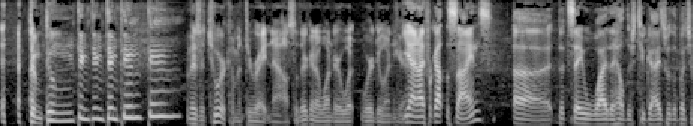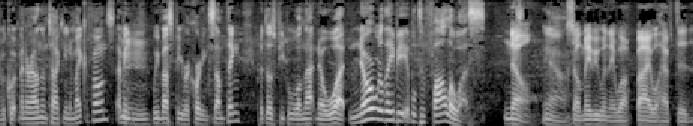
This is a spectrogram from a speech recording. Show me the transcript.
dung, dung, ding, ding, ding, ding, ding. There's a tour coming through right now, so they're going to wonder what we're doing here. Yeah, and I forgot the signs uh, that say why the hell there's two guys with a bunch of equipment around them talking to microphones. I mean, Mhm. we must be recording something, but those people will not know what, nor will they be able to follow us. No. Yeah. So maybe when they walk by, we'll have to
